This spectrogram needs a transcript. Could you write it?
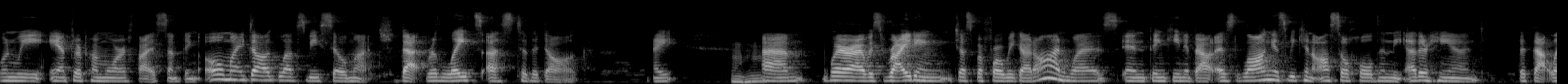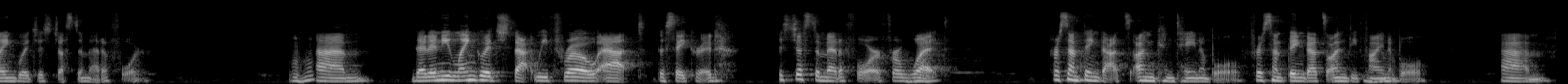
When we anthropomorphize something, oh, my dog loves me so much, that relates us to the dog, right? Mm-hmm. Um, where I was writing just before we got on was in thinking about as long as we can also hold in the other hand that that language is just a metaphor. Mm-hmm. Um, that any language that we throw at the sacred is just a metaphor for mm-hmm. what for something that's uncontainable for something that's undefinable mm-hmm. Um,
